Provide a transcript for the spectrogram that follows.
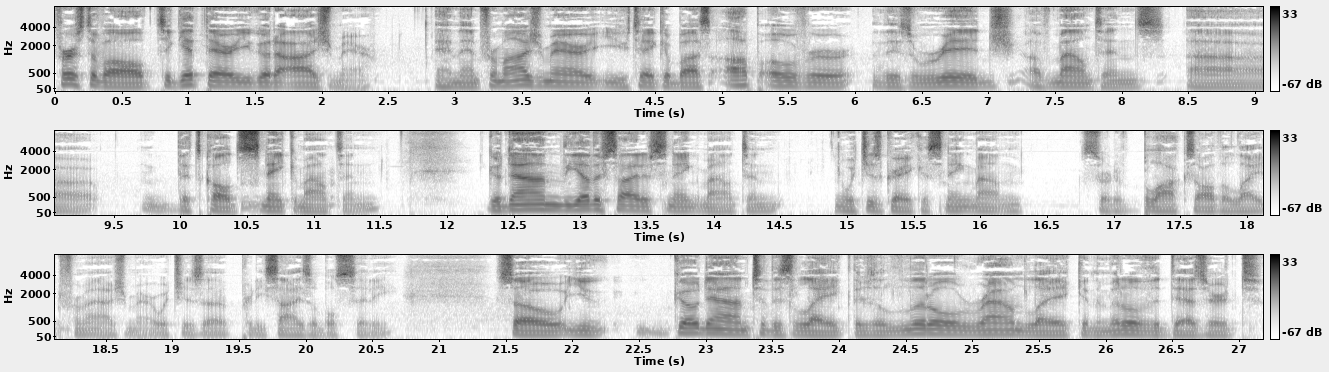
first of all, to get there, you go to Ajmer, and then from Ajmer, you take a bus up over this ridge of mountains uh, that's called Snake Mountain. Go down the other side of Snake Mountain, which is great because Snake Mountain sort of blocks all the light from Ajmer, which is a pretty sizable city. So you go down to this lake. There's a little round lake in the middle of the desert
